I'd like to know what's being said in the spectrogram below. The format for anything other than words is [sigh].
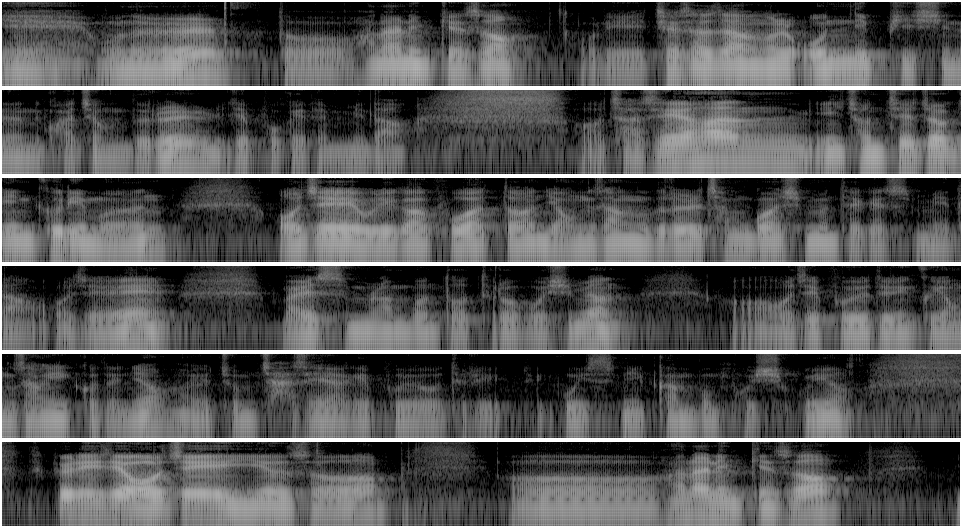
예, 오늘 또 하나님께서 우리 제사장을 옷 입히시는 과정들을 이제 보게 됩니다. 어, 자세한 이 전체적인 그림은 어제 우리가 보았던 영상들을 참고하시면 되겠습니다. 어제 말씀을 한번 더 들어보시면 어, 제 보여드린 그 영상이 있거든요. 좀 자세하게 보여드리고 있으니까 한번 보시고요. 특별히 이제 어제에 이어서 어, 하나님께서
